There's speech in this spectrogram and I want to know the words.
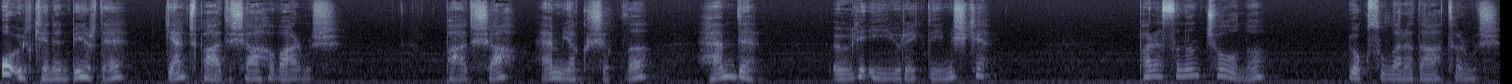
O ülkenin bir de genç padişahı varmış. Padişah hem yakışıklı hem de öyle iyi yürekliymiş ki parasının çoğunu yoksullara dağıtırmış.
